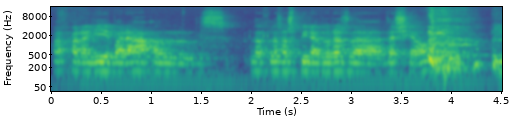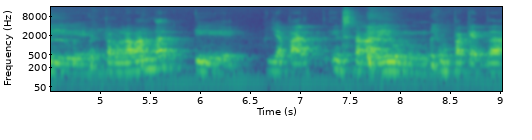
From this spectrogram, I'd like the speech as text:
per, per alliberar els, les aspiradores de, de Xiaomi i, per una banda i, i a part instal·lar-hi un, un paquet de,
